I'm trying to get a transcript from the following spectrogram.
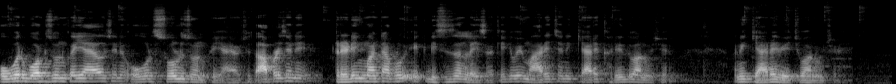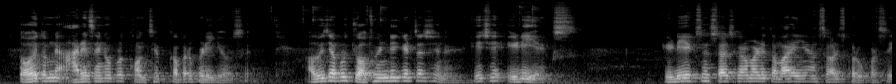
ઓવરબોટ ઝોન કઈ આવ્યો છે ને ઓવર સોલ્ડ ઝોન કઈ આવ્યો છે. તો આપણે છે ને ટ્રેડિંગ માટે આપણું એક ડિસિઝન લઈ શકીએ કે ભાઈ, મારે છે ને ક્યારે ખરીદવાનું છે? અને ક્યારે વેચવાનું છે. તો હવે તમને આરએસઆઈનો પણ કોન્સેપ્ટ ખબર પડી ગયો હશે. હવે જે આપણું ચોથું ઇન્ડિકેટર છે ને, એ છે એડીએક્સ એડીએક્સને સર્ચ કરવા માટે તમારે અહીંયા સર્ચ કરવું પડશે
